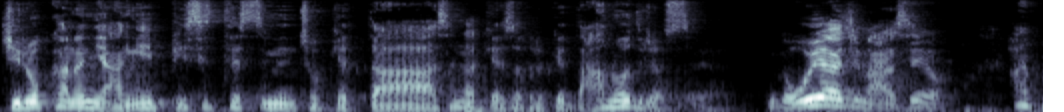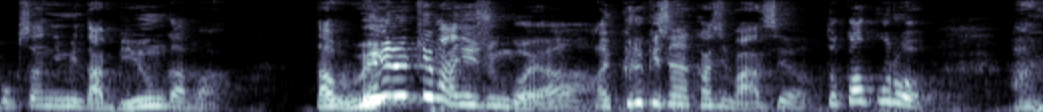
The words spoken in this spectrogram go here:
기록하는 양이 비슷했으면 좋겠다 생각해서 그렇게 나눠 드렸어요. 그러니까 오해하지 마세요. 아, 목사님이 나 미운가 봐. 나 왜 이렇게 많이 준 거야? 아, 그렇게 생각하지 마세요. 또 거꾸로 아유,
